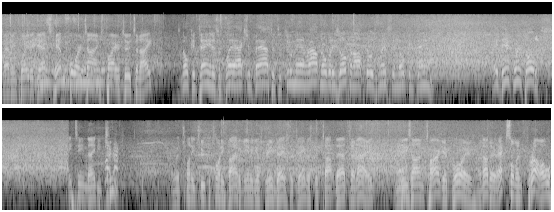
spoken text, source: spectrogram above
having played against him four times prior to tonight. It's no contain. It's a play action pass. It's a two-man route. Nobody's open. Off goes Winston. No contain. Hey, Dan Quinn told us. 1892. They went 22 for 25, a game against Green Bay. So Jameis could top that tonight. He's on target. Boy, another excellent throw.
